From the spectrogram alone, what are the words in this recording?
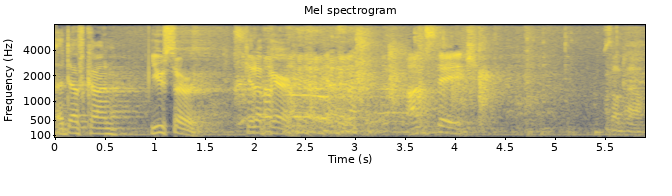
at DEF CON. You, sir. Get up here. On stage. Somehow.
